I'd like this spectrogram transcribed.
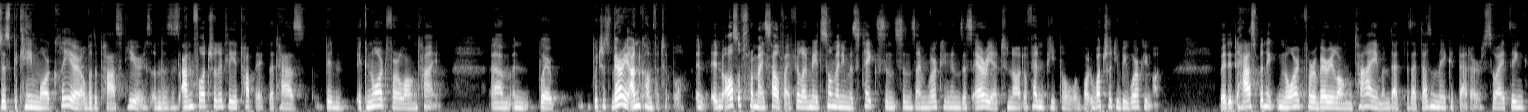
this became more clear over the past years, and this is unfortunately a topic that has been ignored for a long time, um, and where which is very uncomfortable. And, and also for myself, I feel I made so many mistakes since, since I'm working in this area to not offend people. What, what should you be working on? but it has been ignored for a very long time, and that, that doesn't make it better. So I think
